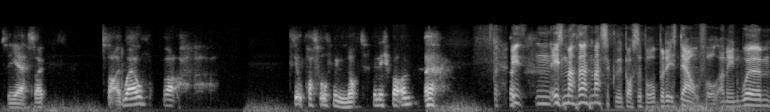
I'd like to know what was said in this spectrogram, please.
so yeah, so started well, but still possible for me not to finish bottom. it's, mm, it's mathematically possible, but it's doubtful. I mean, Worm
